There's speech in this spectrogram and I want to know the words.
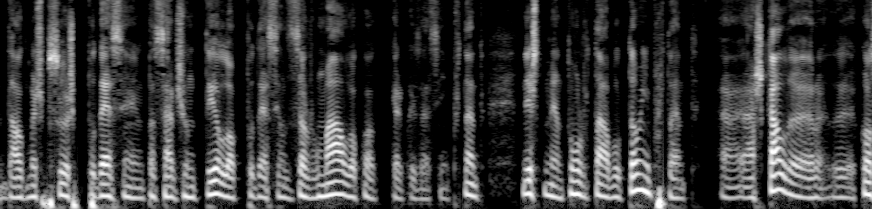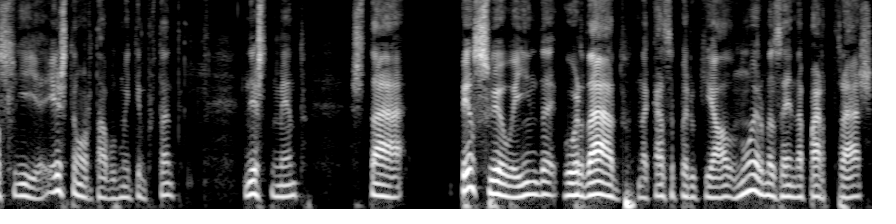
de algumas pessoas que pudessem passar junto dele ou que pudessem desarrumá-lo ou qualquer coisa assim. Portanto, neste momento, um retábulo tão importante, à, à escala uh, conselhia, este é um retábulo muito importante, neste momento está penso eu ainda, guardado na casa paroquial, num armazém na parte de trás,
